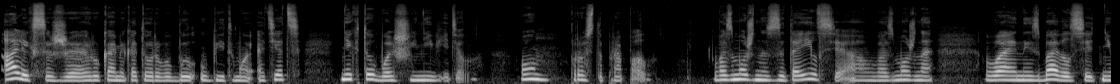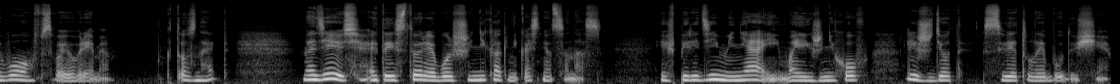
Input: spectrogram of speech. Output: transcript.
Алекса же, руками которого был убит мой отец, никто больше не видел. Он просто пропал. Возможно, затаился, а, возможно, Вайн избавился от него в свое время. Кто знает. Надеюсь, эта история больше никак не коснется нас. И впереди меня и моих женихов лишь ждет светлое будущее.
